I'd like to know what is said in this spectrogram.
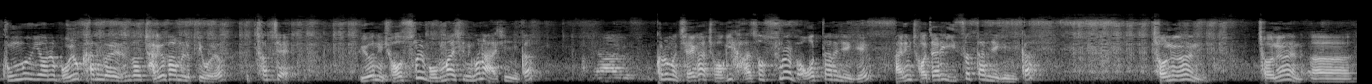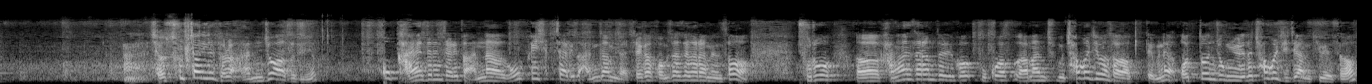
국무위원을 모욕하는 거에 대해서 자괴감을 느끼고요. 첫째, 위원님 저 술 못 마시는 건 아십니까? 그러면 제가 저기 가서 술을 먹었다는 얘기예요? 아니면 저 자리에 있었다는 얘기입니까? 저는 저는 어, 저 술자리를 별로 안 좋아하거든요. 꼭 가야 되는 자리도 안 나가고 회식 자리도 안 갑니다. 제가 검사 생활하면서 주로 어, 강한 사람들과만 좀 척을 지면서 왔기 때문에 어떤 종류에도 척을 지지 않기 위해서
